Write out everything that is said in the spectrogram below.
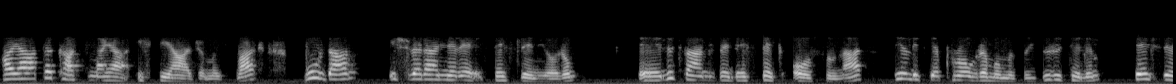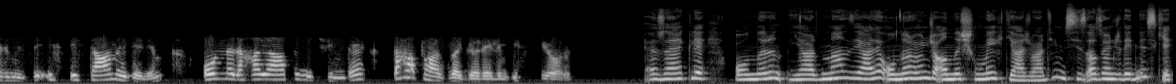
hayata katmaya ihtiyacımız var. Buradan işverenlere sesleniyorum. E, lütfen bize destek olsunlar. Birlikte programımızı yürütelim. Gençlerimizi istihdam edelim. Onları hayatın içinde daha fazla görelim istiyoruz. Özellikle onların yardımdan ziyade onların önce anlaşılmaya ihtiyacı var değil mi? Siz az önce dediniz ki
